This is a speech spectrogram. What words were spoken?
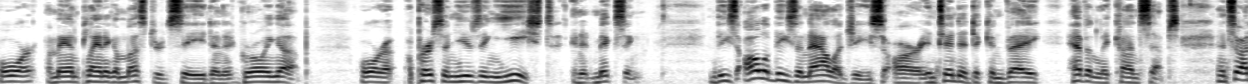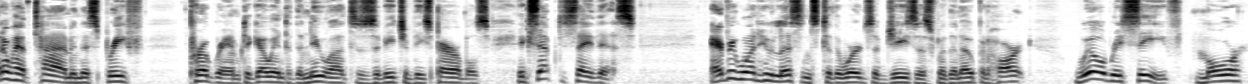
or a man planting a mustard seed and it growing up, or a, person using yeast and it mixing. These all of these analogies are intended to convey heavenly concepts. And so I don't have time in this brief program to go into the nuances of each of these parables, except to say this Everyone who listens to the words of Jesus with an open heart will receive more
